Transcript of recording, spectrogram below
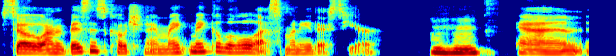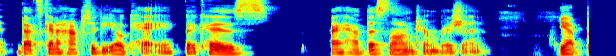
so I'm a business coach and I might make a little less money this year. hmm And that's going to have to be okay because I have this long term vision. Yep.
